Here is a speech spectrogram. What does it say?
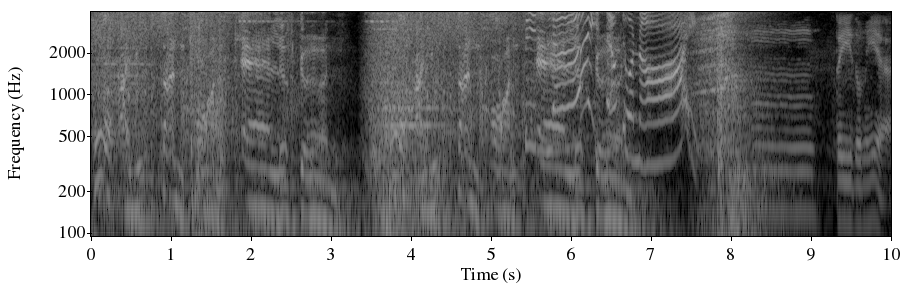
พวกอายุสั้นอ่อนแอเหลือเกินพวก อายุสั้นอ่อนแอเหลือเกิเจ้านตัวน้อยอืมตีตัวนี้เหรอ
